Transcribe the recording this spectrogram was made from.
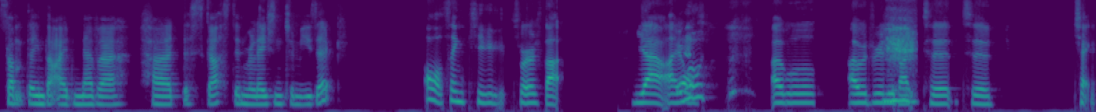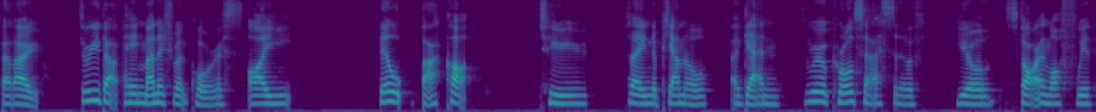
something that I'd never heard discussed in relation to music. Oh, thank you for that. Yeah, I will. I will. I would really like to to check that out through that pain management course, I built back up to playing the piano again through a process of, you know, starting off with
